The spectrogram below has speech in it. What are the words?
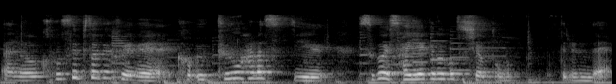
あのコンセプトカフェでこう鬱憤を晴らすっていうすごい最悪なことしようと思ってるんで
